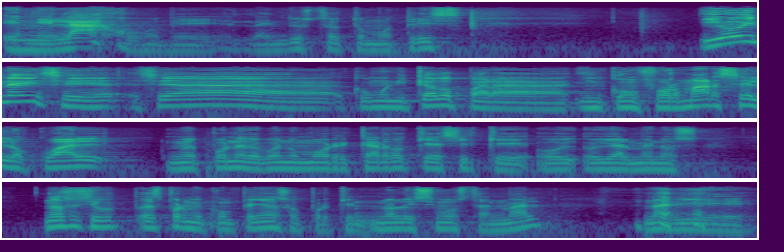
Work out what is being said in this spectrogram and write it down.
en el ajo de la industria automotriz. Y hoy nadie se, ha comunicado para inconformarse, lo cual me pone de buen humor, Ricardo. Quiere decir que hoy, hoy al menos, no sé si es por mi cumpleaños o porque no lo hicimos tan mal, nadie,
